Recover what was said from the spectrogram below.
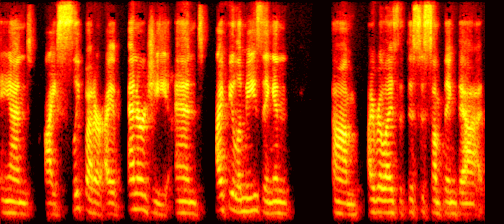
and I sleep better. I have energy and I feel amazing. And um, I realize that this is something that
